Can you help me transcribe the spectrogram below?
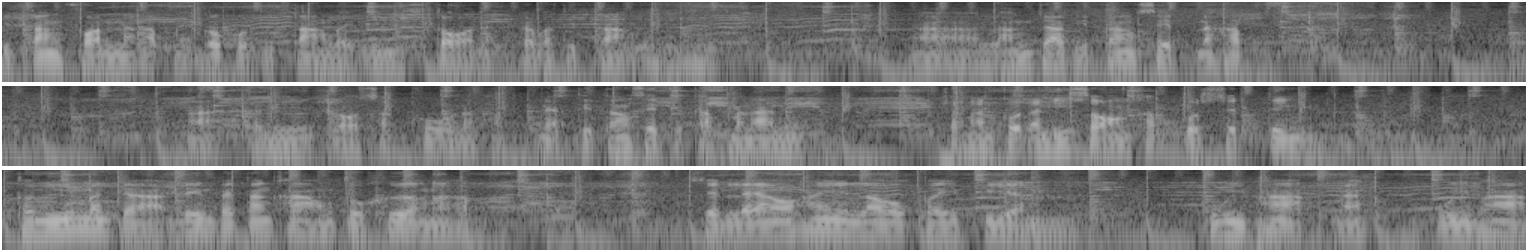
ติดตั้งฟอนต์นะครับเนี่ยก็กดติดตั้งเลย install เนี่ยแปลว่าติดตั้งหลังจากติดตั้งเสร็จนะครับอ่าตอนนี้รอสักครู่นะครับเนี่ยติดตั้งเสร็จจะกลับมาหน้านี้ จากนั้นกดอันที่ 2 ครับกด setting ตัวนี้มันจะเด้งไปตั้งค่าของตัวเครื่องนะครับ เสร็จแล้วให้เราไปเปลี่ยนภูมิภาคนะภูมิภาค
